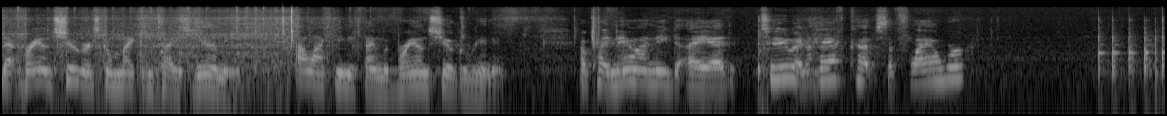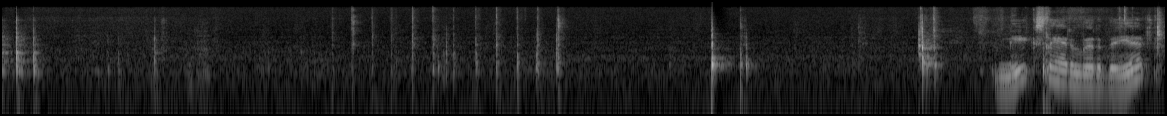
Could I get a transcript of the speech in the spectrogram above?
That brown sugar is going to make them taste yummy. I like anything with brown sugar in it. Okay, now I need to add two and a half cups of flour A little bit.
